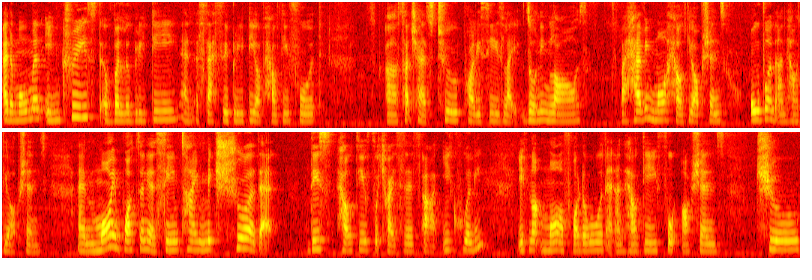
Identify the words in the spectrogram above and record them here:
at the moment, increased availability and accessibility of healthy food, uh, such as through policies like zoning laws, by having more healthy options over the unhealthy options. And more importantly, at the same time, make sure that these healthy food choices are equally, if not more affordable than unhealthy food options through,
